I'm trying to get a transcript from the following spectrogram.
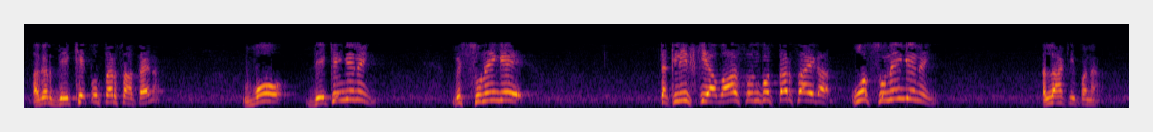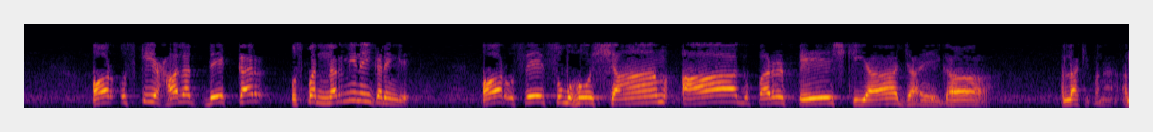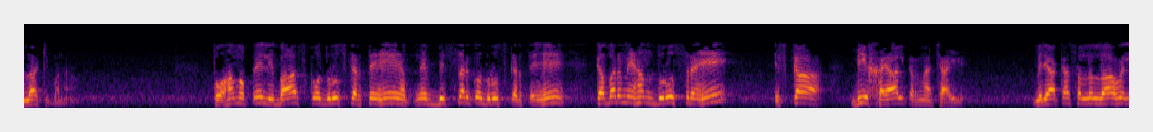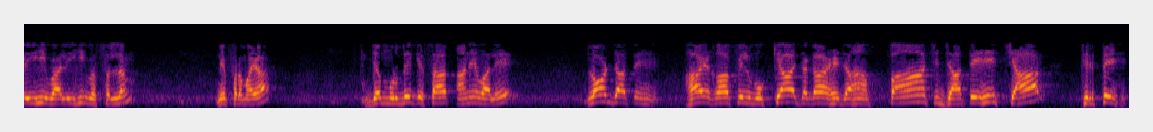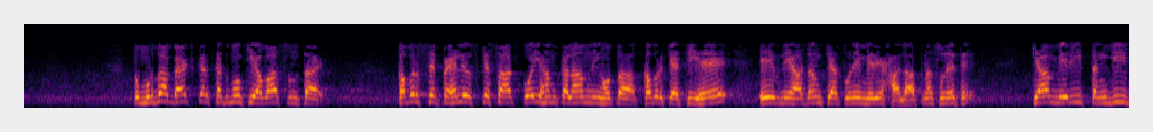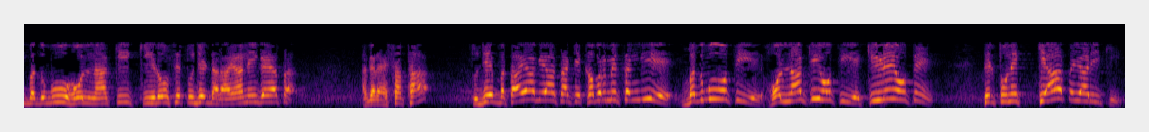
اگر دیکھے تو ترس آتا ہے نا۔ وہ دیکھیں گے نہیں۔ وہ سنیں گے۔ تکلیف کی آواز سے ان کو ترس آئے گا۔ وہ سنیں گے نہیں۔ اللہ کی پناہ۔ اور اس کی حالت دیکھ کر اس پر نرمی نہیں کریں گے۔ اور اسے صبح و شام آگ پر پیش کیا جائے گا۔ اللہ کی پناہ، اللہ کی پناہ۔ تو ہم اپنے لباس کو درست کرتے ہیں، اپنے بستر کو درست کرتے ہیں۔ قبر میں ہم درست رہیں، اس کا بھی خیال کرنا چاہیے۔ میرے آقا صلی اللہ علیہ ولیہ وسلم نے فرمایا جب مردے کے ساتھ آنے والے لوٹ جاتے ہیں۔ ہائے غافل، وہ کیا جگہ ہے جہاں پانچ جاتے ہیں، چار پھرتے ہیں۔ تو مردہ بیٹھ کر قدموں کی آواز سنتا ہے۔ قبر سے پہلے اس کے ساتھ کوئی ہم کلام نہیں ہوتا۔ قبر کہتی ہے، اے ابن آدم، کیا تو نے میرے حالات نہ سنے تھے؟ کیا میری تنگی، بدبو، ہولناکی کیڑوں سے تجھے ڈرایا نہیں گیا تھا؟ اگر ایسا تھا تجھے بتایا گیا تھا کہ قبر میں تنگی ہے، بدبو ہوتی ہے، ہولناکی ہوتی ہے، کیڑے ہوتے ہیں۔ پھر تو نے کیا تیاری کی؟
